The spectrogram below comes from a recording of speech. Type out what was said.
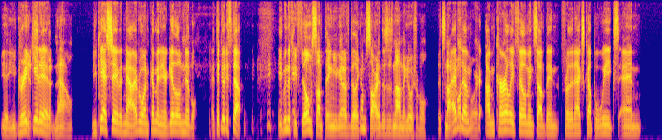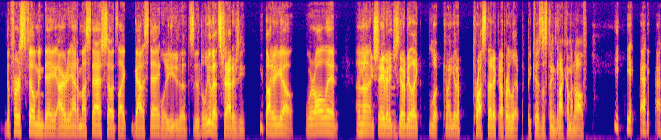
Yeah, you Drink can't it in. now. You can't shave it now. Everyone come in here, get a little nibble. It's good stuff. Even if you film something, you're gonna have to be like, "I'm sorry, this is non-negotiable. It's not Actually, I'm, cu- I'm currently filming something for the next couple weeks, and the first filming day, I already had a mustache, so it's like, gotta stay. Well, you, that's, look at that strategy. You thought There you go. We're all in. I'm not, you shave it, you just gotta be like, "Look, can I get a prosthetic upper lip because this thing's not coming off?" yeah.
